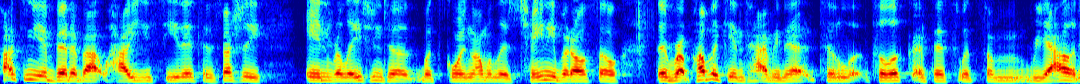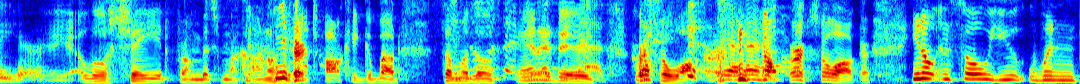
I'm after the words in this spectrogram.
Talk to me a bit about how you see this, especially in relation to what's going on with Liz Cheney, but also the Republicans having to to, to look at this with some reality here. Yeah, yeah. a little shade from Mitch McConnell. yeah. They're talking about some and of those candidates. Herschel Walker. yeah. Herschel Walker. You know, and so you when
